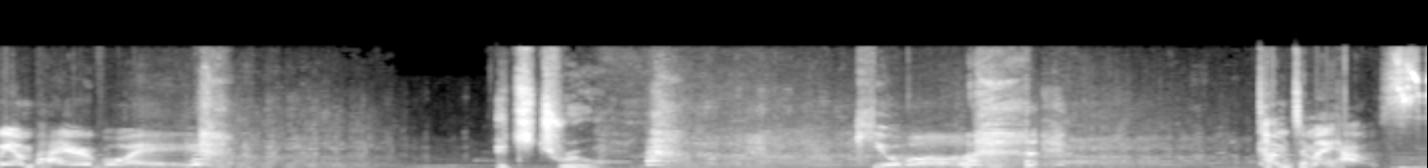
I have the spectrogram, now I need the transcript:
vampire boy. It's true. Cool. Come to my house.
